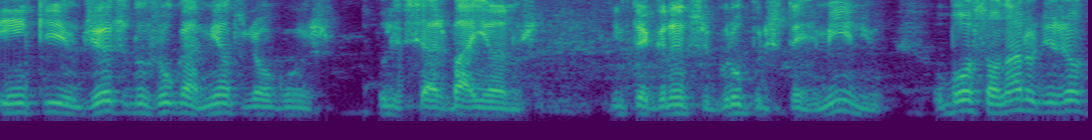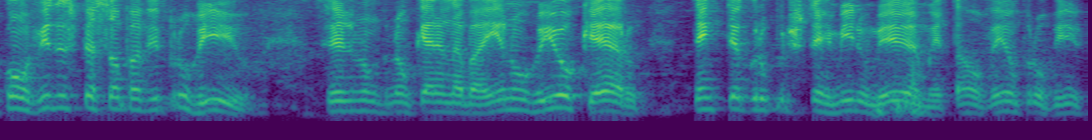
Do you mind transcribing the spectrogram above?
em que, diante do julgamento de alguns policiais baianos, integrantes de grupo de extermínio, o Bolsonaro diz: convida esse pessoal para vir para o Rio. Se eles não, não querem na Bahia, no Rio eu quero. Tem que ter grupo de extermínio mesmo e tal, venham para o Rio.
